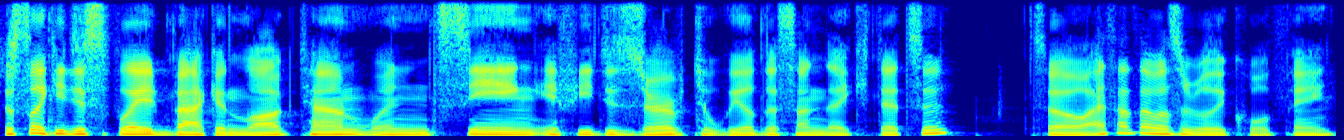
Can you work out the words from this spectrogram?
just like he displayed back in Logtown when seeing if he deserved to wield the Sandai Kitetsu. So I thought that was a really cool thing.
